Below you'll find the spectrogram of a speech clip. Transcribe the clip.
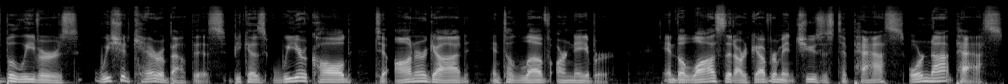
believers, we should care about this because we are called to honor God and to love our neighbor. And the laws that our government chooses to pass or not pass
